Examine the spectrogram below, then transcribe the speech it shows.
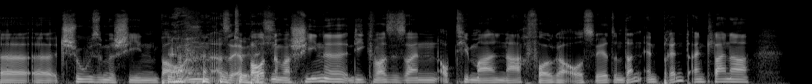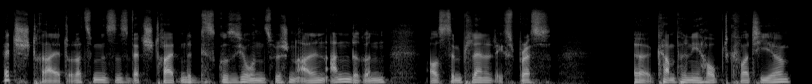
äh, äh, Choose Machine bauen. Ja, also er baut eine Maschine, die quasi seinen optimalen Nachfolger auswählt und dann entbrennt ein kleiner Wettstreit oder zumindest wettstreitende Diskussionen zwischen allen anderen aus dem Planet Express äh, Company Hauptquartier.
